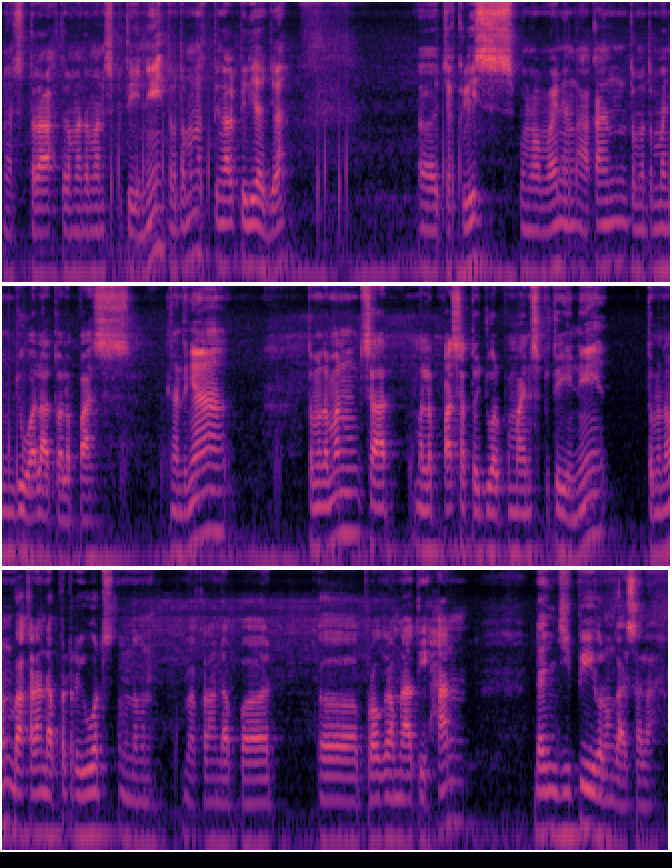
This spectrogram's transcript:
Nah setelah teman-teman seperti ini teman-teman tinggal pilih aja uh, checklist pemain-pemain yang akan teman-teman jual atau lepas. Nantinya teman-teman saat melepas atau jual pemain seperti ini teman-teman bakalan dapat rewards teman-teman. Bakalan dapat uh, program latihan dan GP kalau nggak salah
